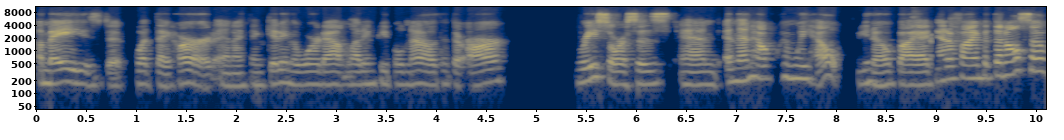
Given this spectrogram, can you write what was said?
amazed at what they heard and i think getting the word out and letting people know that there are resources and and then how can we help you know by identifying but then also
